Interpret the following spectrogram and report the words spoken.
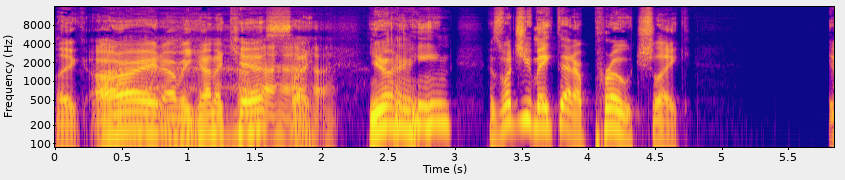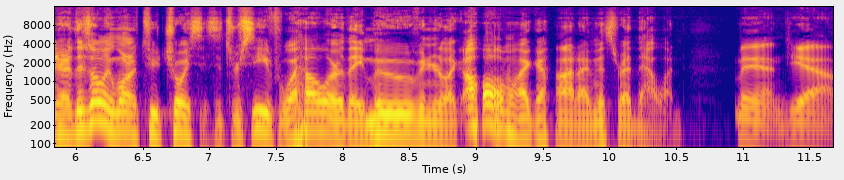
Like, all right, are we gonna kiss? Like, You know what I mean? Because once you make that approach, like, you know, there's only one or two choices. It's received well, or they move, and you're like, oh my god, I misread that one. Man, yeah.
